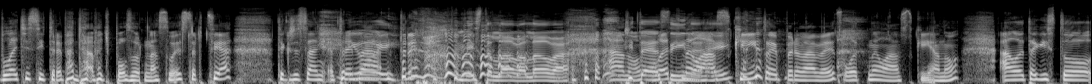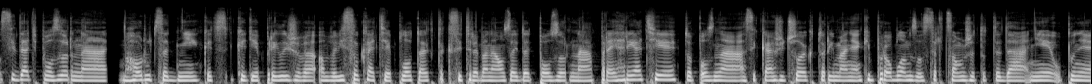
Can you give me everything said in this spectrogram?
v lete si treba dávať pozor na svoje srdcia, takže sa treba... Juj. treba Mr. Lova, Lova. Áno, letné iné, lásky, to je prvá vec, letné lásky, áno. Ale takisto si dať pozor na horúce dni, keď, keď je príliš vysoká teplota, tak si treba naozaj dať pozor na prehriatie. To pozná asi každý človek, ktorý má nejaký problém so srdcom, že to teda nie je úplne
